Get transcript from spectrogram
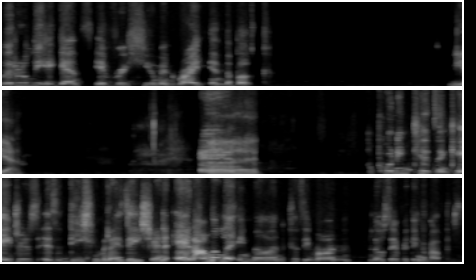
literally against every human right in the book. Yeah. And uh, putting kids in cages is a dehumanization. And I'm gonna let Iman because Iman knows everything about this.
